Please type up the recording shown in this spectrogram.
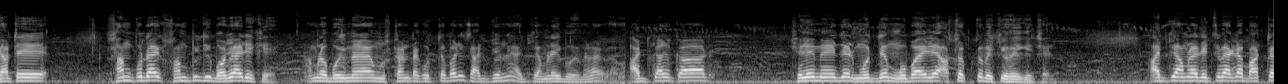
যাতে সাম্প্রদায়িক সম্প্রীতি বজায় রেখে আমরা বইমেলার অনুষ্ঠানটা করতে পারি, তার জন্য আজকে আমরা এই বইমেলার আজকালকার ছেলে মেয়েদের মধ্যে মোবাইলে আসক্ত বেশি হয়ে গেছেন। আজকে আমরা দেখতে পাই একটা বাচ্চা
